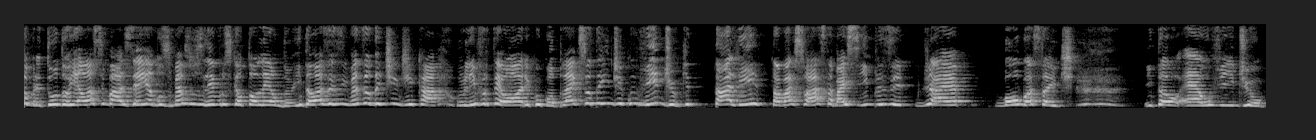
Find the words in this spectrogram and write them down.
sobre tudo e ela se baseia nos mesmos livros que eu tô lendo. Então, às vezes, em vez de eu te indicar um livro teórico complexo, eu te indico um vídeo que tá ali, tá mais fácil, tá mais simples e já é bom bastante. Então, é o vídeo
